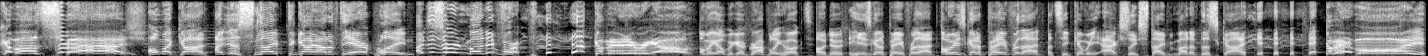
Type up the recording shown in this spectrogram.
come on, smash! Oh my god, I just sniped the guy out of the airplane. I just earned money for it. Come here, here we go. Oh my god, we got grappling hooked. Oh, dude, he's gonna pay for that. Oh, he's gonna pay for that. Let's see, can we actually snipe him out of the sky? Come here, boy!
